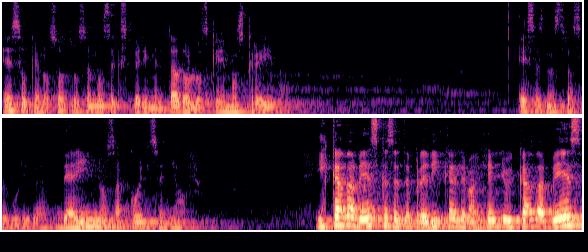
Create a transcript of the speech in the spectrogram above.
Eso que nosotros hemos experimentado, los que hemos creído. Esa es nuestra seguridad. De ahí nos sacó el Señor. Y cada vez que se te predica el Evangelio y cada vez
